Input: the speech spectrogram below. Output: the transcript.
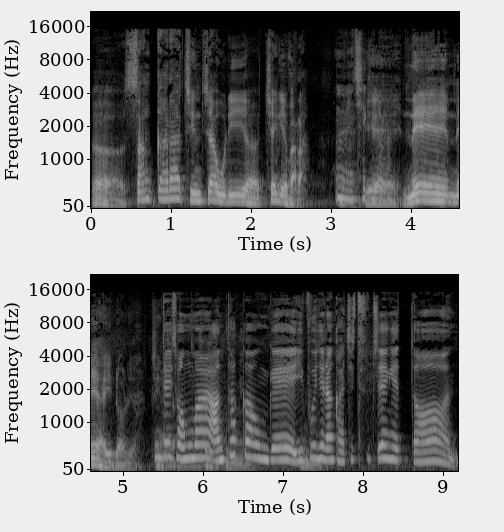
어, 상카라 진짜 우리 어, 체게바라. 음, 체계바. 예, 내, 내 아이돌이요. 근데 진짜. 정말 안타까운 게 이분이랑 같이 투쟁했던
